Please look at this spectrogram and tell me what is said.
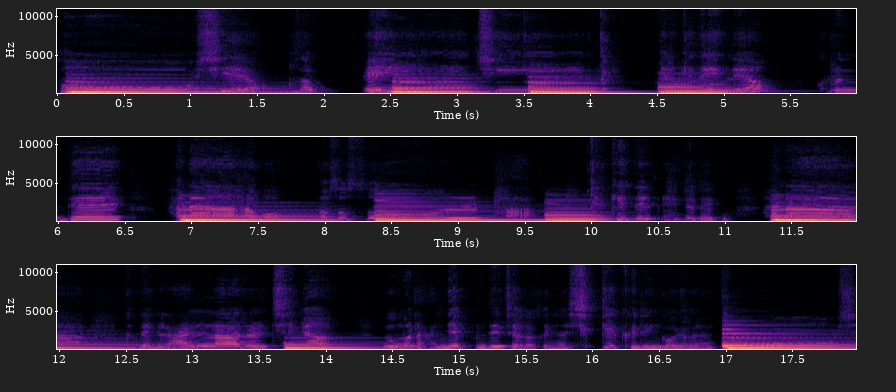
도시예요. 그래서 A, G 이렇게 돼 있네요. 그런데 하나 하고 여섯 솔, 파 이렇게 해도 되고 하나 근데 랄라를 치면 음은 안 예쁜데 제가 그냥 쉽게 그린 거예요. 도시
